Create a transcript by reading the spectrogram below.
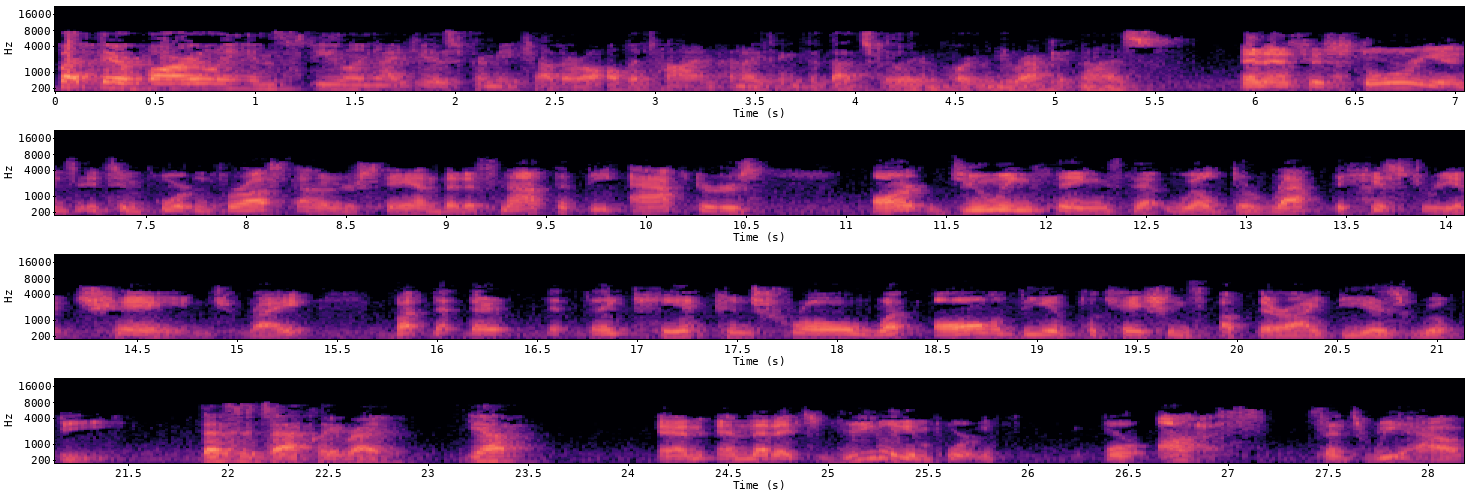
but they're borrowing and stealing ideas from each other all the time, and I think that that's really important to recognize. And as historians, it's important for us to understand that it's not that the actors aren't doing things that will direct the history of change, right? But that, that they can't control what all of the implications of their ideas will be. That's exactly right. Yep. And, and that it's really important for us, since we have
